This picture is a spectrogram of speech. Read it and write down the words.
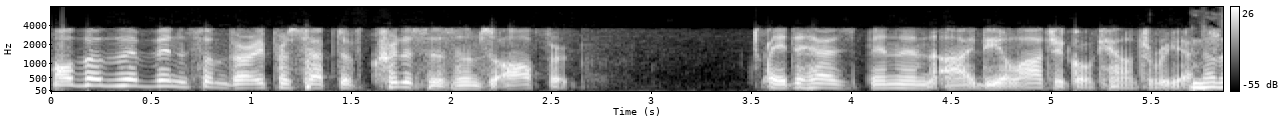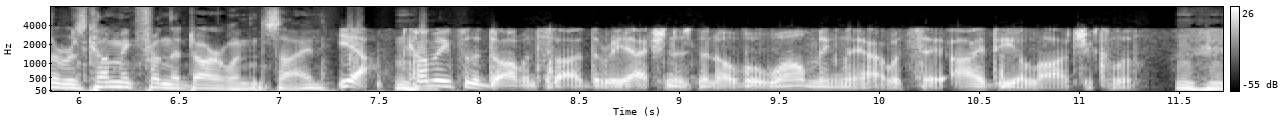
although there have been some very perceptive criticisms offered it has been an ideological counterreaction. In other words, coming from the Darwin side. Yeah, mm-hmm. coming from the Darwin side, the reaction has been overwhelmingly, I would say, ideological, mm-hmm.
